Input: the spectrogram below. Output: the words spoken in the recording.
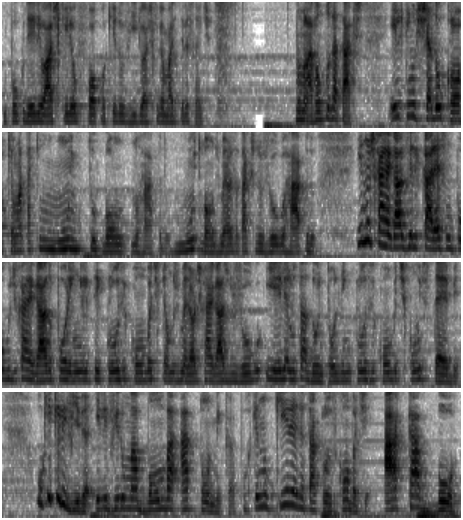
um pouco dele. Eu acho que ele é o foco aqui do vídeo. Eu acho que ele é o mais interessante. Vamos lá, vamos para os ataques. Ele tem o Shadow Clock, que é um ataque muito bom no rápido. Muito bom, um dos melhores ataques do jogo, rápido. E nos carregados ele carece um pouco de carregado, porém ele tem Close Combat, que é um dos melhores carregados do jogo, e ele é lutador, então ele tem Close Combat com Stab. O que, que ele vira? Ele vira uma bomba atômica, porque no que ele acertar Close Combat, acabou.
